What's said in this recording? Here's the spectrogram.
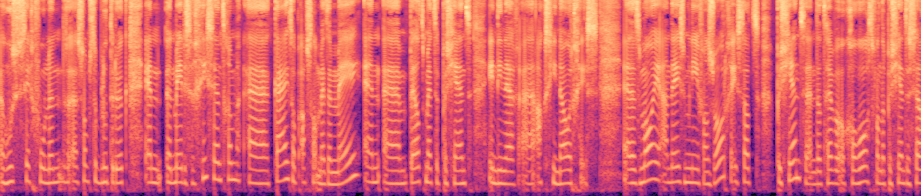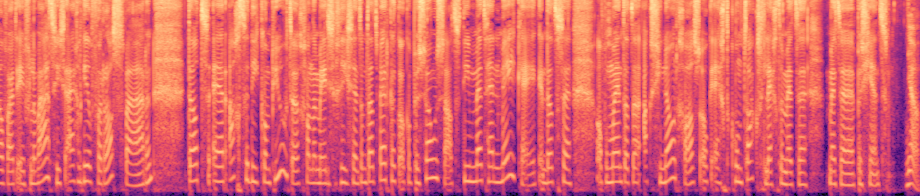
hoe ze zich voelen, soms de bloeddruk. En het Medisch Regiecentrum kijkt op afstand met hem mee en belt met de patiënt indien er actie nodig is. En het mooie aan deze manier van zorgen is dat patiënten, en dat hebben we ook gehoord van de patiënten zelf uit evaluaties, eigenlijk heel verrast waren dat er achter die computer van de medische regiecentrum daadwerkelijk ook een persoon zat die met hen meekeek. En dat ze op het moment dat er actie nodig was, ook echt contact legde met de, met de patiënt. Ja,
